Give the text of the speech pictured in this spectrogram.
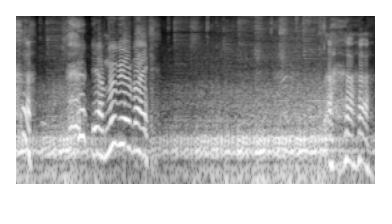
yeah, move your bike.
